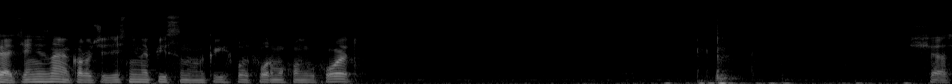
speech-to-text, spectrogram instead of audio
Блять, я не знаю, короче, здесь не написано, на каких платформах он выходит. Сейчас.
